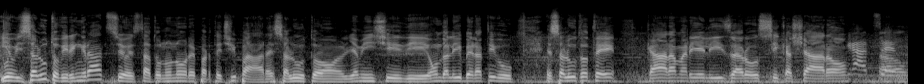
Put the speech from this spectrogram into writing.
Io vi saluto, vi ringrazio, è stato un onore partecipare, saluto gli amici di Onda Libera TV e saluto te, cara Maria Elisa Rossi Casciaro. Grazie. Ciao.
